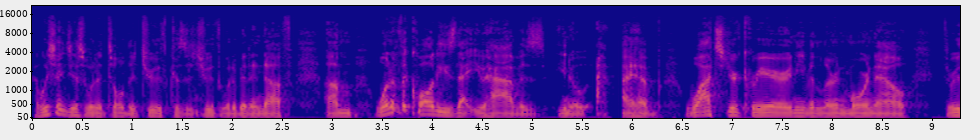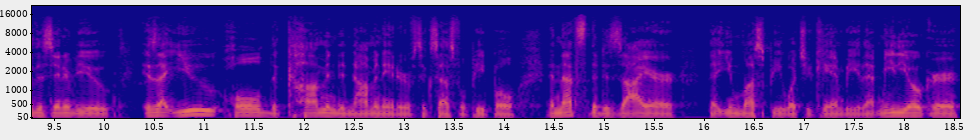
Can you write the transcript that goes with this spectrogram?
i wish i just would have told the truth because the truth would have been enough um, one of the qualities that you have is you know i have watched your career and even learned more now through this interview is that you hold the common denominator of successful people, and that's the desire that you must be what you can be. That mediocre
